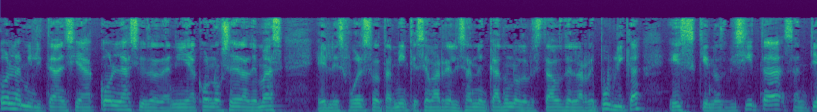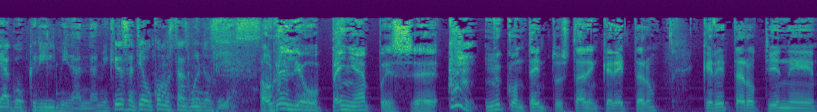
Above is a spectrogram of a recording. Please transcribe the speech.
con la militancia, con la ciudadanía, conocer además el esfuerzo también que se va realizando en cada uno de los estados de la República, es que nos visita Santiago Krill Miranda. Mi querido Santiago, ¿cómo estás? Buenos días. Aurelio Peña, pues eh, muy contento de estar en Querétaro. Querétaro tiene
